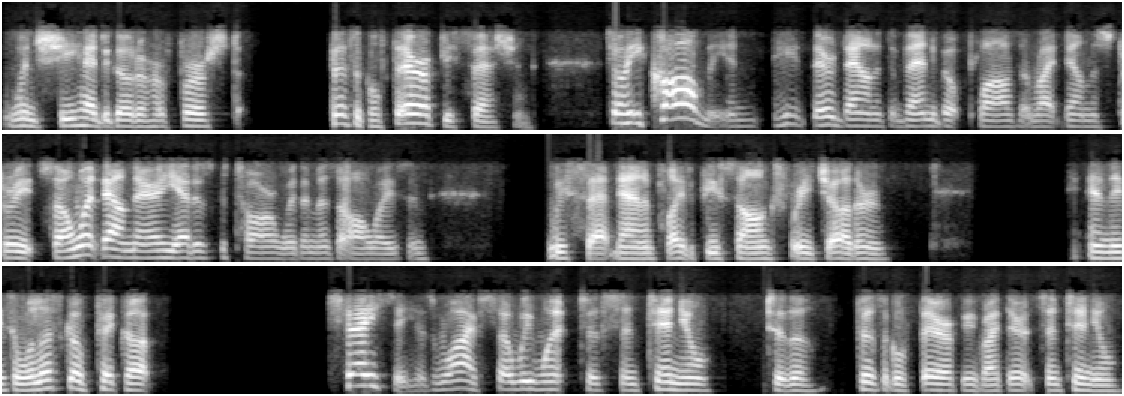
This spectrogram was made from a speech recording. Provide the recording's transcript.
when she had to go to her first physical therapy session. So he called me, and he they're down at the Vanderbilt Plaza right down the street. So I went down there. He had his guitar with him as always, and we sat down and played a few songs for each other. And he said, "Well, let's go pick up Stacy, his wife." So we went to Centennial to the physical therapy right there at Centennial,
